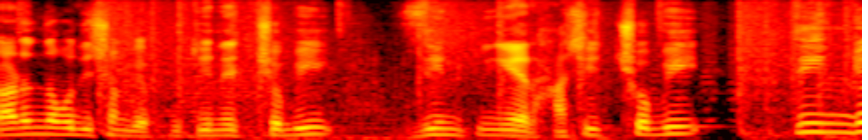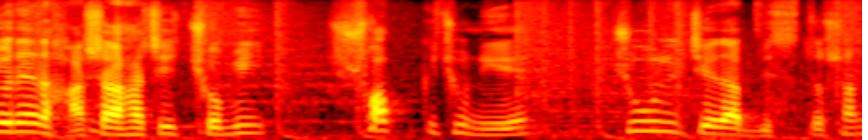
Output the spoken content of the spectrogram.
নরেন্দ্র মোদীর সঙ্গে পুতিনের ছবি, জিনপিংয়ের হাসির ছবি, তিনজনের হাসাহাসির ছবি সব কিছু নিয়ে চুলচেরা বিশ্লেষণ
